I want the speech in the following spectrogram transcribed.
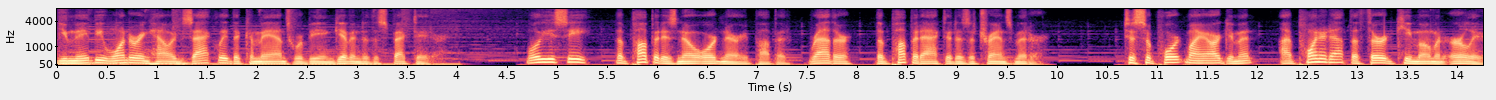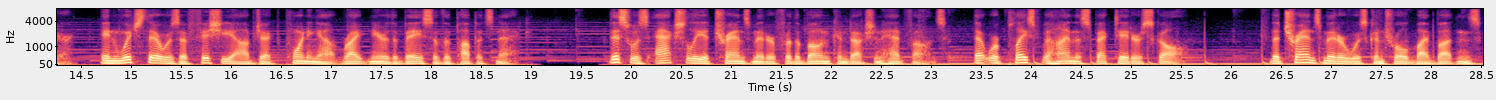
you may be wondering how exactly the commands were being given to the spectator. Well, you see, the puppet is no ordinary puppet, rather, the puppet acted as a transmitter. To support my argument, I pointed out the third key moment earlier, in which there was a fishy object pointing out right near the base of the puppet's neck. This was actually a transmitter for the bone conduction headphones that were placed behind the spectator's skull. The transmitter was controlled by buttons,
